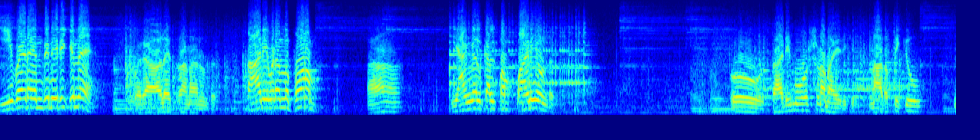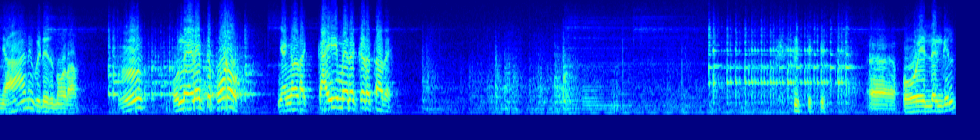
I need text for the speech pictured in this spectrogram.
ഇവിടെ എന്തിനിരിക്കുന്നേ? ഒരാളെ കാണാനുണ്ട്. താൻ ഇവിടെ നിന്ന് പോണം. ആ. ഞങ്ങൾക്കല്പം പണിയുണ്ട്. ഓ തടിമോഷണമായിരിക്കും. നടത്തിക്കൂ. ഞാൻ ഇവിടെ ഇരുന്നോളാം ഒന്ന് എണീറ്റ് പോടോ. ഞങ്ങളുടെ കൈ മെനക്കെടുത്താതെ. പോയില്ലെങ്കിൽ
